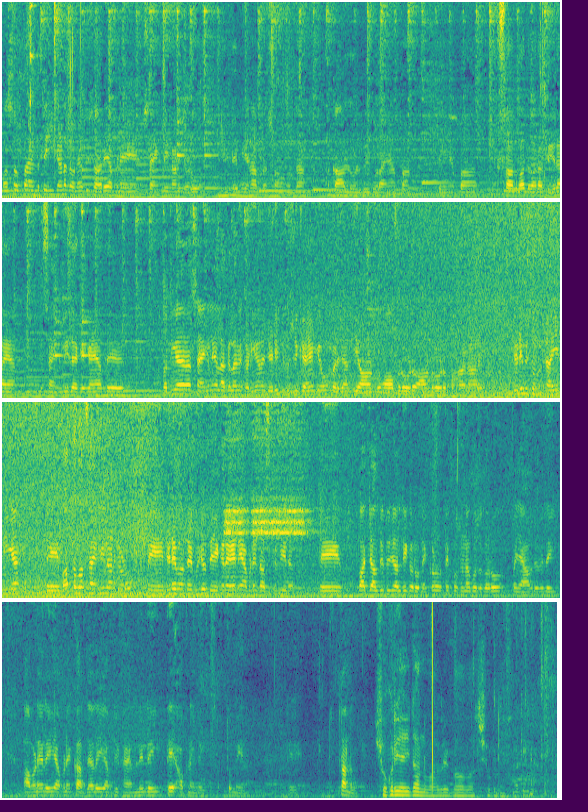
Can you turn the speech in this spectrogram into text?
ਬਸ ਆਪਾਂ ਐਂਡ ਤੇ ਹੀ ਕਹਿਣਾ ਚਾਹੁੰਦੇ ਆ ਵੀ ਸਾਰੇ ਆਪਣੇ ਸਾਈਕਲਿੰਗ ਨਾਲ ਜੁੜੋ ਜਿੰਨੇ ਵੀ ਹੈ ਨਾ ਆਪਣਾ ਸੌਂਗ ਹੁੰਦਾ, ਅਕਾਲ ਡੋਲ ਵੀ ਕੋਲ ਆਏ ਹਾਂ ਆਪਾਂ, ਤੇ ਆਪਾਂ ਇੱਕ ਸਾਲ ਬਾਅਦ ਦੁਬਾਰਾ ਫੇਰ ਆਏ ਆ ਤੇ ਸਾਈਕਲ ਲੈ ਕੇ ਗਏ ਆ ਤੇ ਵਧੀਆ ਸਾਈਕਲੀਆਂ ਅਲੱਗ-ਅਲੱਗ ਖੜੀਆਂ ਨੇ, ਜਿਹੜੀ ਵੀ ਤੁਸੀਂ ਕਹੇਗੇ ਉਹ ਮਿਲ ਜਾਂਦੀ ਆ on off road on road ਪਹਾੜਾਂ ਵਾਲੀ, ਜਿਹੜੀ ਵੀ ਤੁਹਾਨੂੰ ਚਾਹੀਦੀ ਆ, ਤੇ ਵੱਧ ਤੋਂ ਵੱਧ ਸਾਈਕਲਿੰਗ ਨਾਲ ਜੁੜੋ, ਤੇ ਜਿਹੜੇ ਬੰਦੇ ਵੀਡੀਓ ਦੇਖ ਰਹੇ ਨੇ, ਆਪਣੇ ਦਰਸ਼ਕ ਵੀਰ ਤੇ ਬਸ ਜਲਦੀ ਤੋਂ ਜਲਦੀ ਕਰੋ ਨਿਕਲੋ ਤੇ ਕੁਝ ਨਾ ਕੁਝ ਕਰੋ ਪੰਜਾਬ ਦੇ ਲਈ ਆਪਣੇ ਲਈ ਆਪਣੇ ਘਰਦਿਆਂ ਲਈ ਆਪਣੀ ਫੈਮਿਲੀ ਲਈ ਤੇ ਆਪਣੇ ਲਈ ਸਭ ਤੋਂ ਮੇਨ ਤੇ ਧੰਨਵਾਦ। ਸ਼ੁਕਰੀਆ ਜੀ ਧੰਨਵਾਦ ਵੀਰੇ ਬਹੁਤ ਬਹੁਤ ਸ਼ੁਕਰੀਆ ਠੀਕ ਹੈ।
